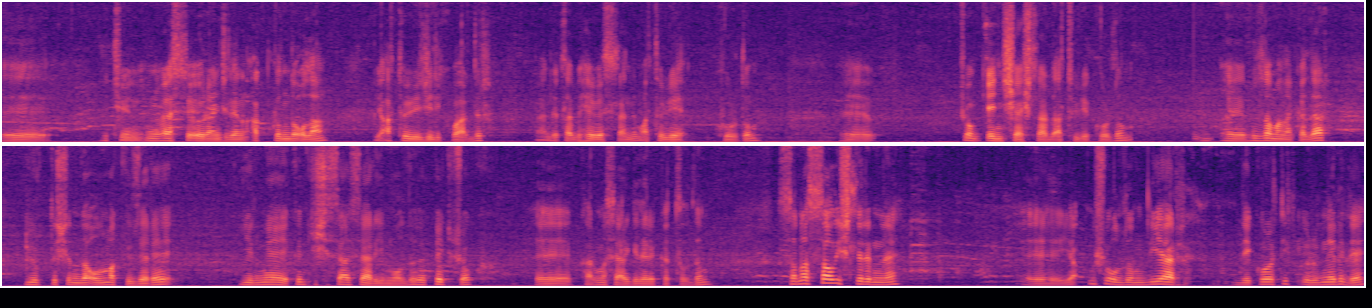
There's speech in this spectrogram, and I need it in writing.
e, bütün üniversite öğrencilerinin aklında olan bir atölyecilik vardır. Ben de tabii heveslendim, atölye kurdum. E, çok genç yaşlarda atölye kurdum. Bu zamana kadar yurt dışında olmak üzere 20'ye yakın kişisel sergim oldu ve pek çok e, karma sergilere katıldım. Sanatsal işlerimle e, yapmış olduğum diğer dekoratif ürünleri de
